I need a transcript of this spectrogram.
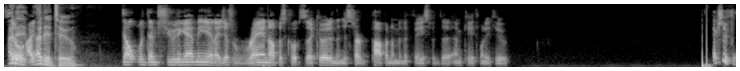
So I did. I, I did too. Dealt with them shooting at me, and I just ran up as close as I could, and then just started popping them in the face with the MK22. Actually, for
